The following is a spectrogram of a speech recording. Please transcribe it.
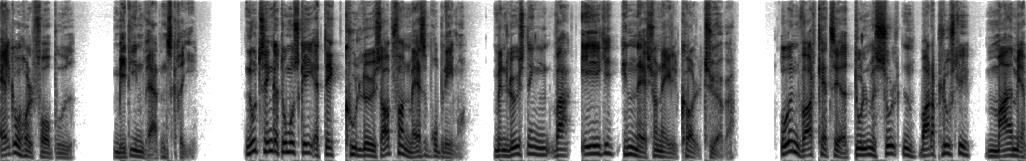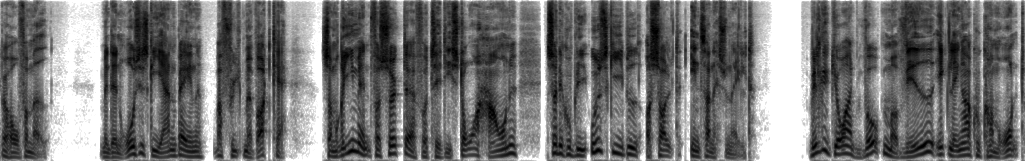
alkoholforbud midt i en verdenskrig. Nu tænker du måske, at det kunne løse op for en masse problemer. Men løsningen var ikke en national kold tyrker. Uden vodka til at dulme sulten, var der pludselig meget mere behov for mad. Men den russiske jernbane var fyldt med vodka, som rigmænd forsøgte at få til de store havne, så det kunne blive udskibet og solgt internationalt hvilket gjorde, at våben og hvede ikke længere kunne komme rundt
